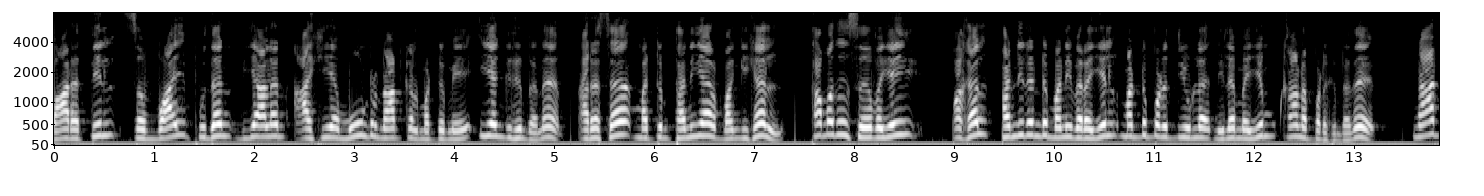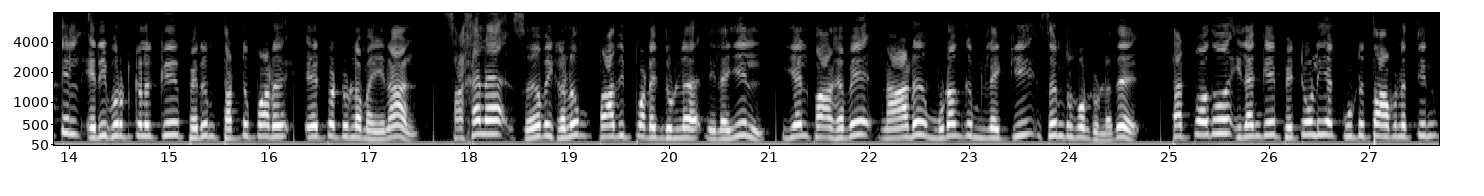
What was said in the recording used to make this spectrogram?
வாரத்தில் செவ்வாய் புதன் வியாழன் ஆகிய மூன்று நாட்கள் மட்டுமே இயங்குகின்றன. அரச மற்றும் தனியார் வங்கிகள் தமது சேவையை பகல் பன்னிரண்டு மணி வரையில் மட்டுப்படுத்தியுள்ள நிலைமையும் காணப்படுகின்றது. நாட்டில் எரிபொருட்களுக்கு பெரும் தட்டுப்பாடு ஏற்பட்டுள்ளமையினால் சகல சேவைகளும் பாதிப்படைந்துள்ள நிலையில் இயல்பாகவே நாடு முடங்கும் நிலைக்கு சென்று கொண்டுள்ளது. தற்போது இலங்கை பெட்ரோலிய கூட்டுத்தாபனத்தின்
